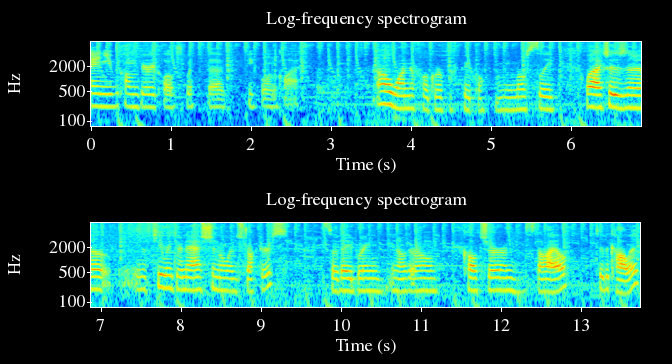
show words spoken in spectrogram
and you become very close with the people in class. Oh, wonderful group of people. I mean, mostly, well, actually, there's a, a few international instructors, so they bring, you know, their own culture and style to the college.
